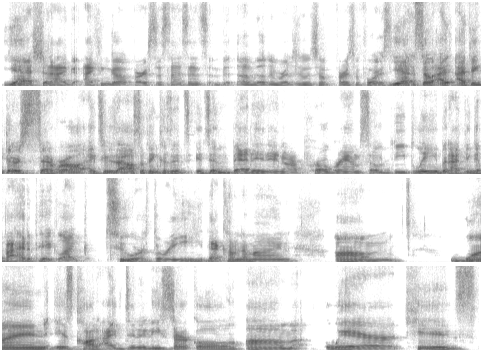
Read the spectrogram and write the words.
Yeah should i i can go first time since uh, building bridges was first before us. Yeah so i, I think there's several activities. I also think because it's it's embedded in our program so deeply but i think if i had to pick like two or three that come to mind um, one is called identity circle um, where kids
